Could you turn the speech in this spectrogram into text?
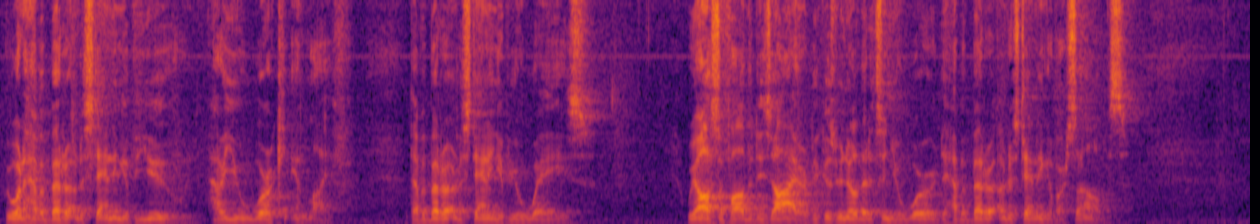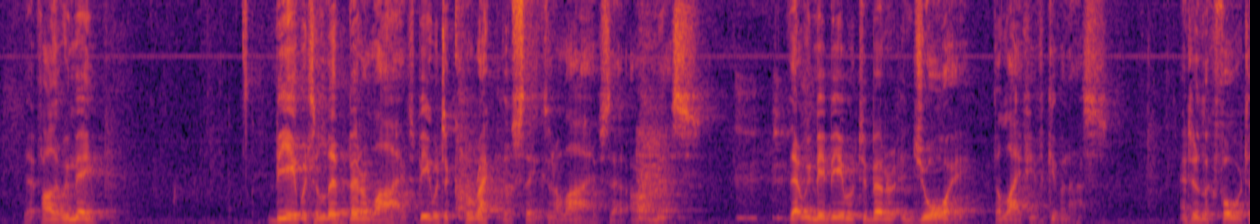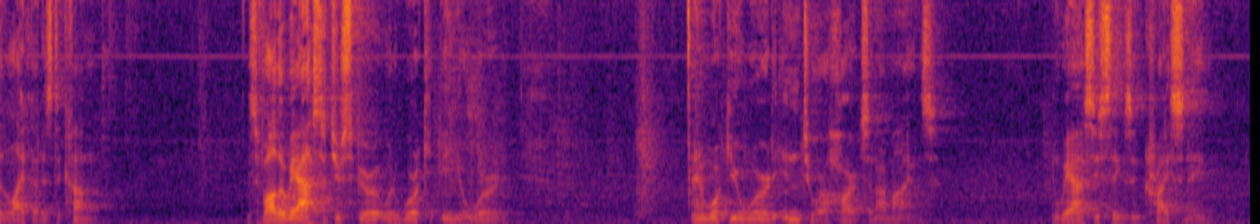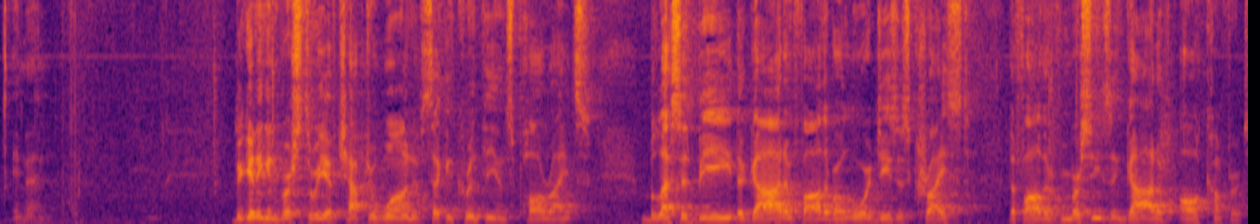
We want to have a better understanding of you, how you work in life, to have a better understanding of your ways. We also, Father, desire, because we know that it's in your word, to have a better understanding of ourselves. That, Father, we may be able to live better lives, be able to correct those things in our lives that are amiss that we may be able to better enjoy the life you've given us and to look forward to the life that is to come. And so, Father, we ask that your Spirit would work in your word and work your word into our hearts and our minds. And we ask these things in Christ's name. Amen. Beginning in verse 3 of chapter 1 of 2 Corinthians, Paul writes, Blessed be the God and Father of our Lord Jesus Christ, the Father of mercies and God of all comfort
